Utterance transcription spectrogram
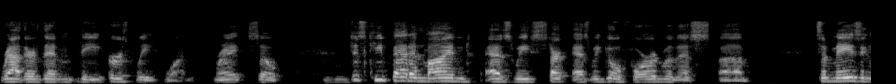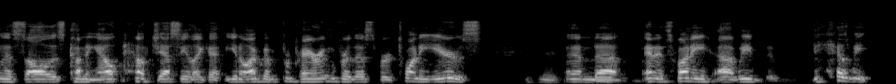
rather than the earthly one, right? So Mhm. just keep that in mind as we start, as we go forward with this. Um, it's amazing this all is coming out now, Jesse. Like, uh, you know, I've been preparing for this for 20 years Mhm. and uh and it's funny uh we because we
